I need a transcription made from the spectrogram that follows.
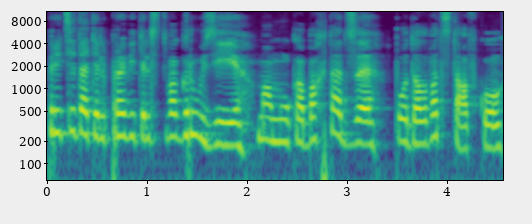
Председатель правительства Грузии Мамука Бахтадзе подал в отставку.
